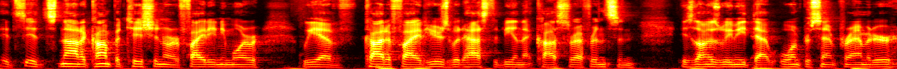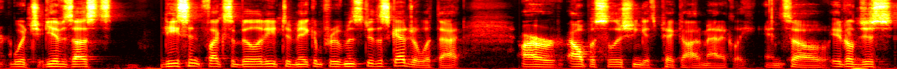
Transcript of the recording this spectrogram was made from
It's it's not a competition or a fight anymore. We have codified. Here's what has to be in that cost reference, and as long as we meet that one percent parameter, which gives us decent flexibility to make improvements to the schedule with that, our ALPA solution gets picked automatically, and so it'll just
